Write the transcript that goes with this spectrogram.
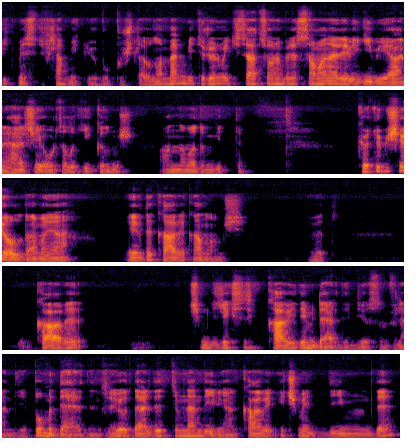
bitmesini falan bekliyor bu puşlar. Ulan ben bitiriyorum iki saat sonra böyle saman alevi gibi yani her şey ortalık yıkılmış. Anlamadım gitti. Kötü bir şey oldu ama ya. Evde kahve kalmamış. Evet. Kahve şimdi diyeceksiniz ki kahveyi mi dert ediyorsun falan diye. Bu mu derdin? Yok dert ettiğimden değil yani. Kahve içmediğimde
